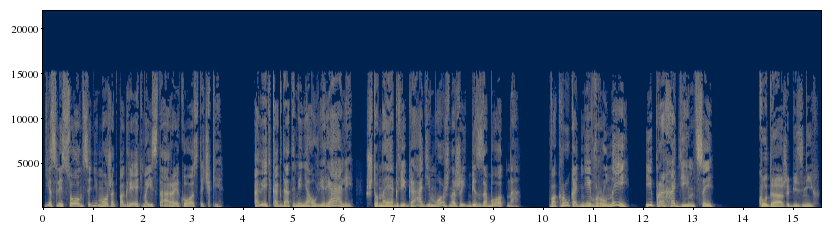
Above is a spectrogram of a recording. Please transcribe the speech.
если солнце не может погреть мои старые косточки! А ведь когда-то меня уверяли, что на Эгвигаде можно жить беззаботно. Вокруг одни вруны и проходимцы. «Куда же без них?»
